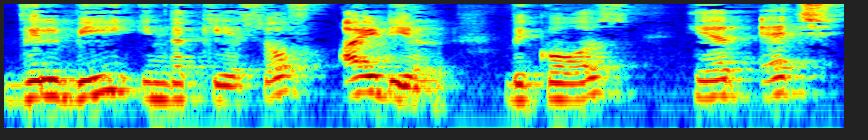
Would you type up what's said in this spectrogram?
will be in the case of ideal because here H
